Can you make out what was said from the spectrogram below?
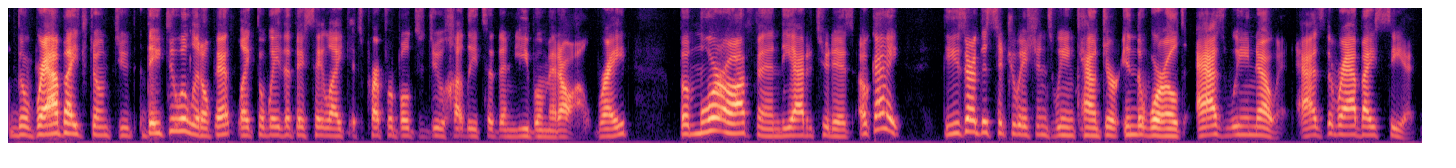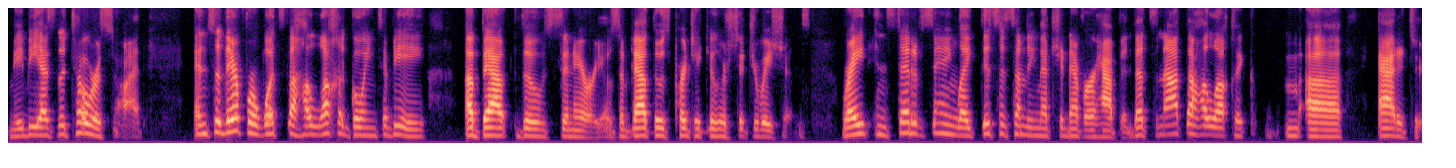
the rabbis don't do they do a little bit like the way that they say like it's preferable to do chalitza than yibum at all right? But more often the attitude is okay these are the situations we encounter in the world as we know it as the rabbis see it maybe as the torah saw it. And so therefore what's the halacha going to be about those scenarios about those particular situations right? Instead of saying like this is something that should never happen. That's not the halachic uh, attitude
